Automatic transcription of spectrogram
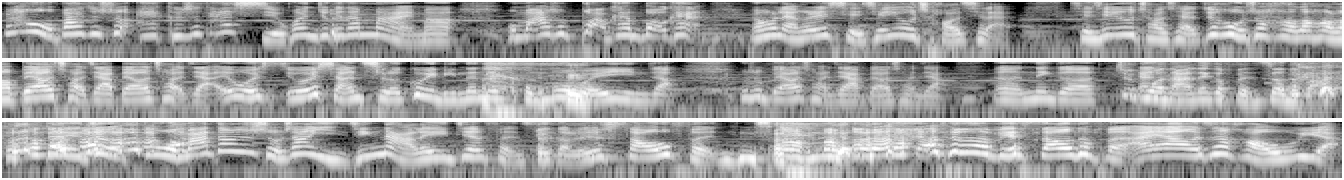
然后我爸就说，哎，可是他喜欢你就给他买嘛。我妈说不好看，不好看。然后两个人险些又吵起来，险些又吵起来。最后我说好了好了，不要吵架，不要吵架，因为我我又想起了桂林的那恐怖回忆，你知道？我说不要吵架，不要吵架。嗯，那个就给我拿那个粉色的吧。对，就我妈当时手上已经拿了一件粉色的了，就骚粉，你知道吗？特别骚的粉。哎呀，我真的好无语啊。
